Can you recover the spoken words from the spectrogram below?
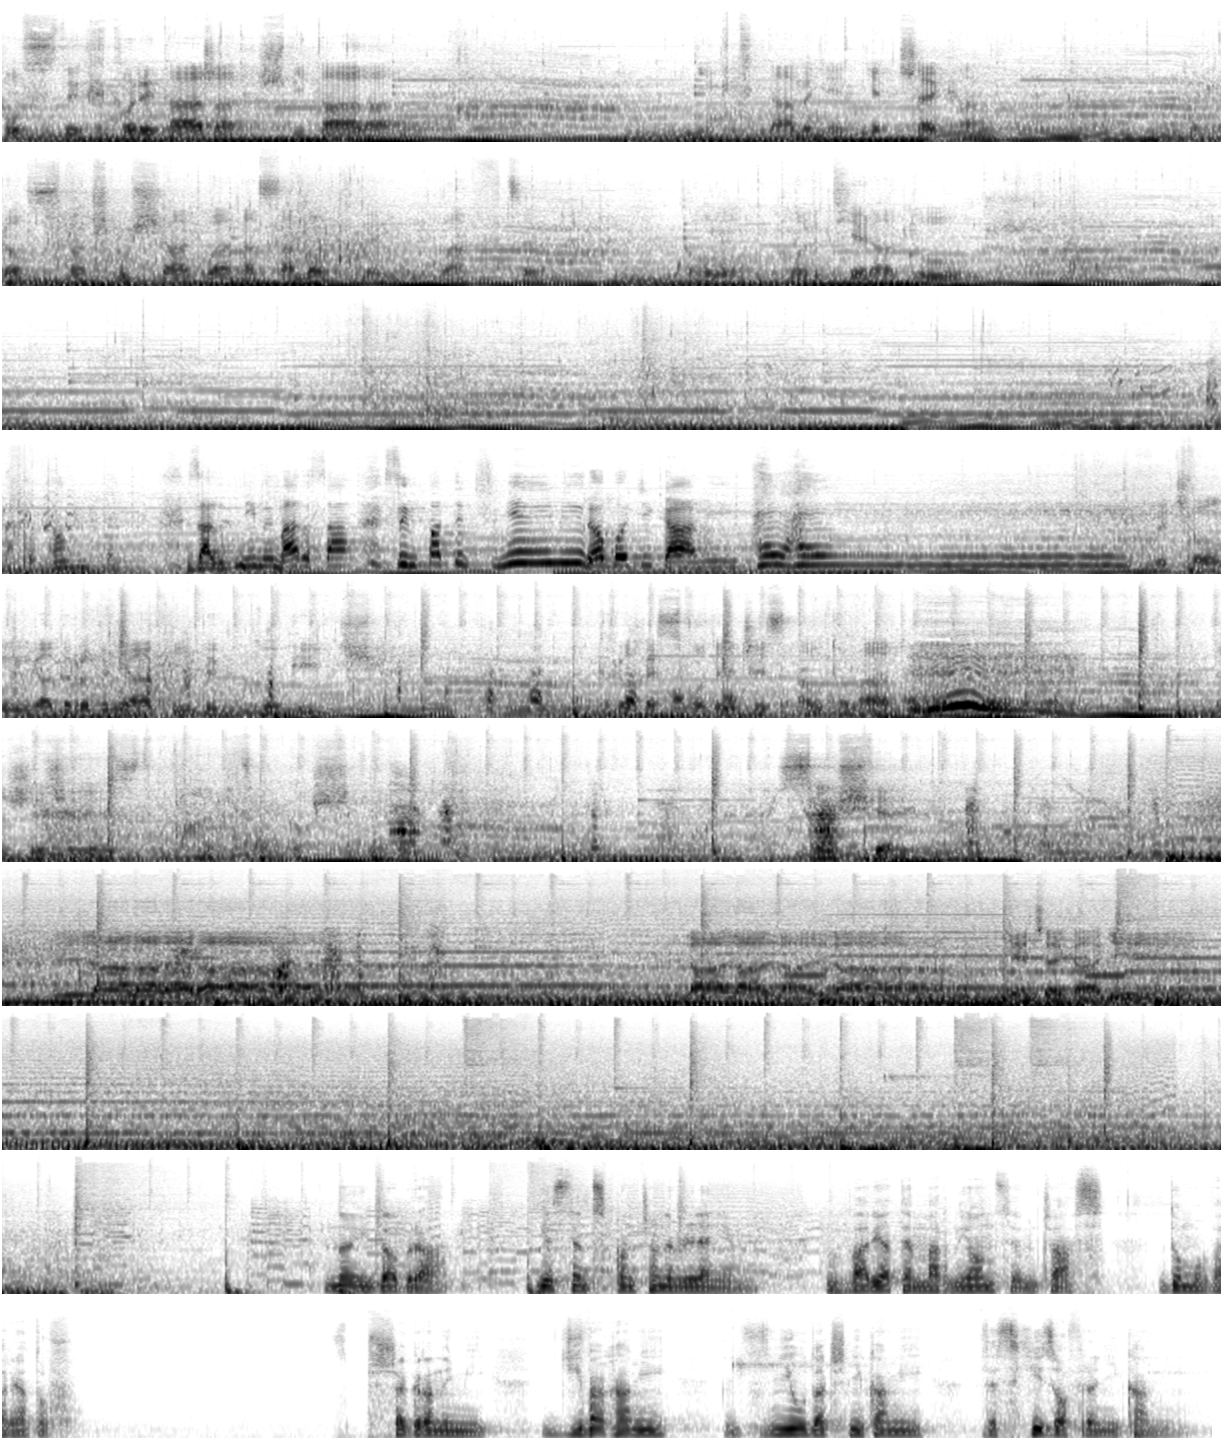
pustych korytarzach szpitala nikt na mnie nie czeka. Rozpacz usiadła na samotnej ławce koło portiera dusz. A na początek zaludnimy Marsa sympatycznymi robocikami. Hej, hej! Wyciąga drobniaki, by kupić trochę słodyczy z automatu. Życie jest bardzo gorzkie. Są święta. Nikt. No i dobra, jestem skończonym leniem, wariatem marnującym czas domu wariatów. Z przegranymi dziwakami, z nieudacznikami, ze schizofrenikami.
